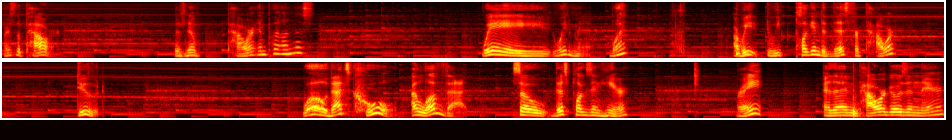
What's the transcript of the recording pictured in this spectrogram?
Where's the power? There's no power input on this? Wait, wait a minute. What? Are we, do we plug into this for power? Dude. Whoa, that's cool. I love that. So this plugs in here, right? And then power goes in there,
